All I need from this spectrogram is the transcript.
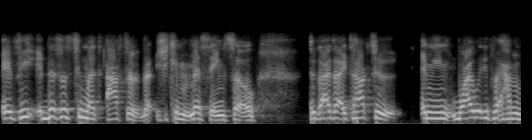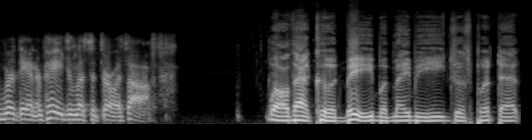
if he this was two months after that she came missing. So the guy that I talked to, I mean, why would he put happy birthday on her page unless to throw us off? Well, that could be, but maybe he just put that,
